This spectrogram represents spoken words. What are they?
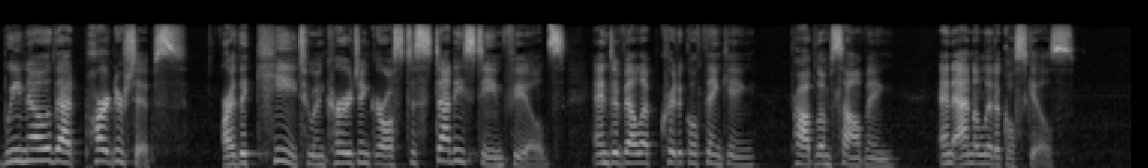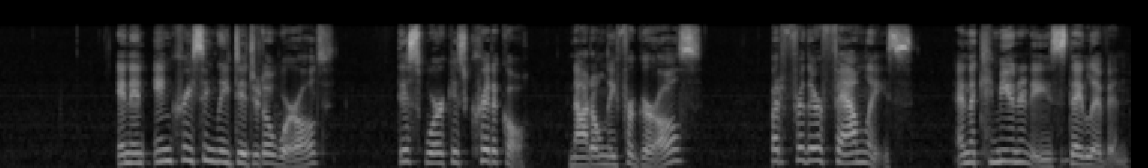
We know that partnerships are the key to encouraging girls to study STEAM fields and develop critical thinking, problem solving, and analytical skills. In an increasingly digital world, this work is critical, not only for girls, but for their families and the communities they live in.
